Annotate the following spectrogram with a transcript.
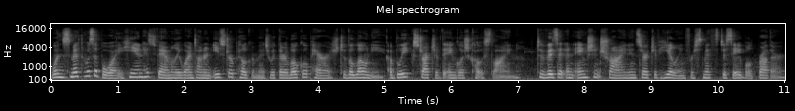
When Smith was a boy, he and his family went on an Easter pilgrimage with their local parish to the Loney, a bleak stretch of the English coastline, to visit an ancient shrine in search of healing for Smith's disabled brother.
